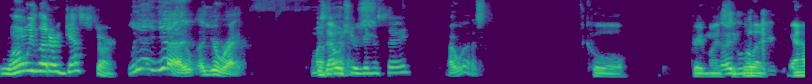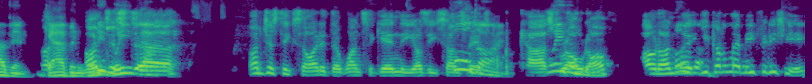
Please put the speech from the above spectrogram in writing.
why don't we let our guest start? Yeah, yeah, you're right. My Is that what you were going to say? I was. Cool. Great minds Hey, think look, alike. Gavin, I- Gavin, what I'm do, you- what do you just got? uh, I'm just excited that once again the Aussie Suns fans podcast Wait rolled off. Hold on, Hold mate, on. you got to let me finish here.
